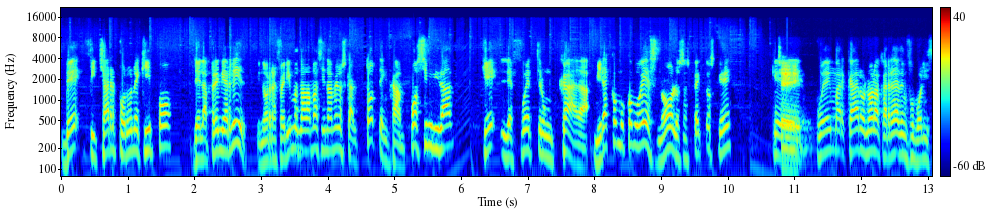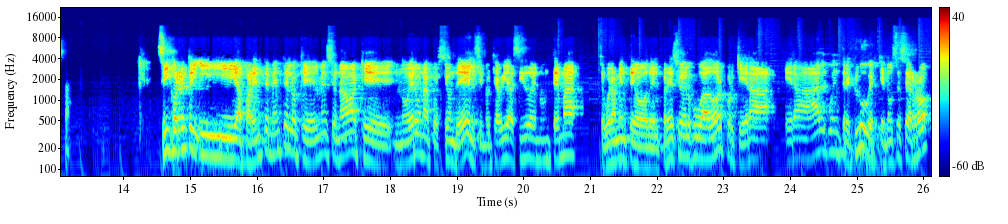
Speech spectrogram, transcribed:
de fichar por un equipo de la Premier League. Y nos referimos nada más y nada menos que al Tottenham, posibilidad que le fue truncada. Mira cómo, cómo es, ¿no? Los aspectos que, que pueden marcar o no la carrera de un futbolista. Sí, correcto. Y aparentemente lo que él mencionaba que no era una cuestión de él, sino que había sido en un tema seguramente o del precio del jugador, porque era, era algo entre clubes que no se cerró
